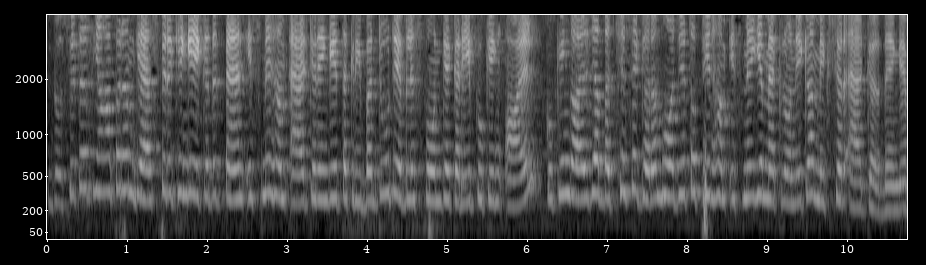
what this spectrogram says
दूसरी तरफ़ यहाँ पर हम गैस पे रखेंगे एक अदद पैन। इसमें हम ऐड करेंगे तकरीबन टू टेबल स्पून के करीब कुकिंग ऑयल कुकिंग ऑयल जब अच्छे से गर्म हो जाए तो फिर हम इसमें ये मैक्रोनी का मिक्सचर ऐड कर देंगे।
